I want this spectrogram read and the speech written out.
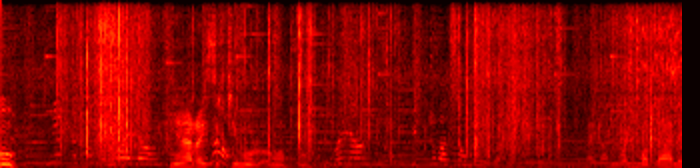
ऊ यहाँ रहेछ टिमुर अँ। ऊ साइक्लिङ पनि मजाले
